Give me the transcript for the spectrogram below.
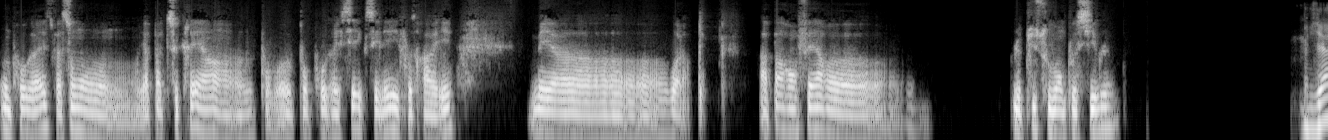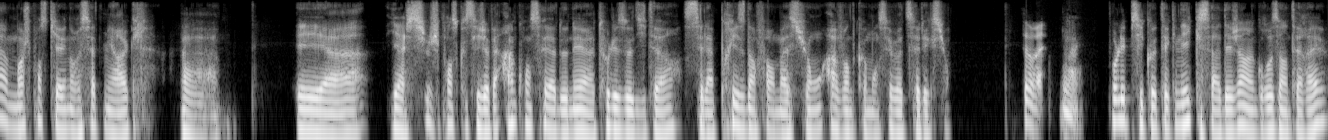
on progresse. De toute façon, il n'y a pas de secret. Hein. Pour, pour progresser, exceller, il faut travailler. Mais euh, voilà. À part en faire euh, le plus souvent possible. Il y a, moi, je pense qu'il y a une recette miracle. Euh, et il y a, je pense que si j'avais un conseil à donner à tous les auditeurs, c'est la prise d'information avant de commencer votre sélection. C'est vrai. Pour les psychotechniques, ça a déjà un gros intérêt.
